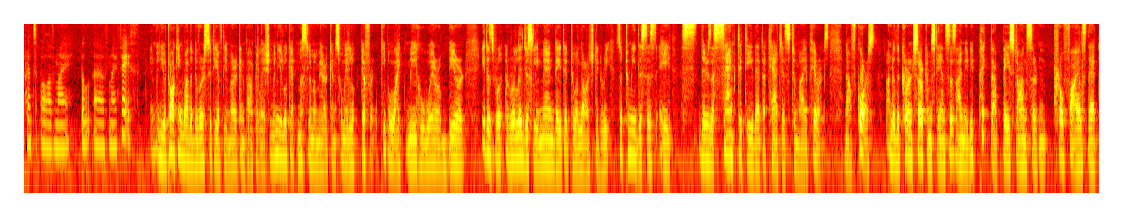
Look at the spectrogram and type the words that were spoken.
principle of my, of my faith. And when you're talking about the diversity of the American population, when you look at Muslim Americans who may look different, people like me who wear a beard, it is re- religiously mandated to a large degree. So to me, this is a there's a sanctity that attaches to my appearance. Now, of course, under the current circumstances, I may be picked up based on certain profiles that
